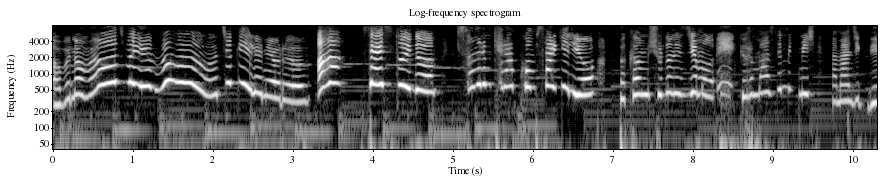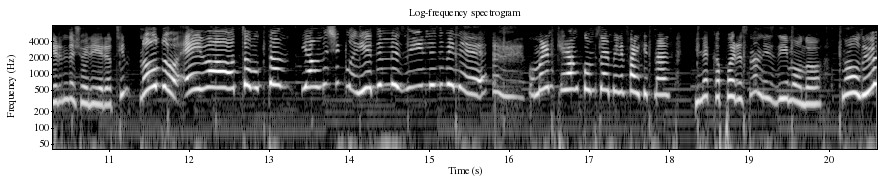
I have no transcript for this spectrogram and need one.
abone olmayı unutmayın. Woohoo, Çok eğleniyoruz. Aha ses duydum. Sanırım Kerem komiser geliyor. Bakalım şuradan izleyeceğim onu. Görünmezliğim bitmiş. Hemencik diğerini de şöyle yere. Ne oldu? Eyvah tavuktan yanlışlıkla yedim ve zehirledi beni. Umarım Kerem komiser beni fark etmez. Yine kapı arasından izleyeyim onu. Ne oluyor?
